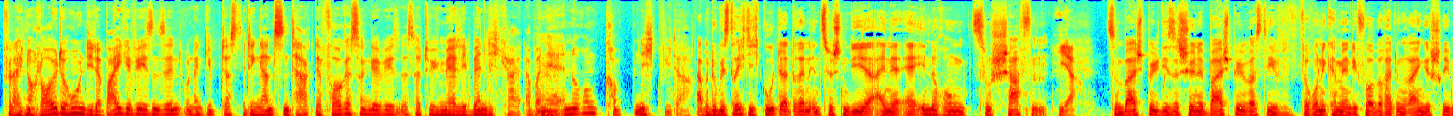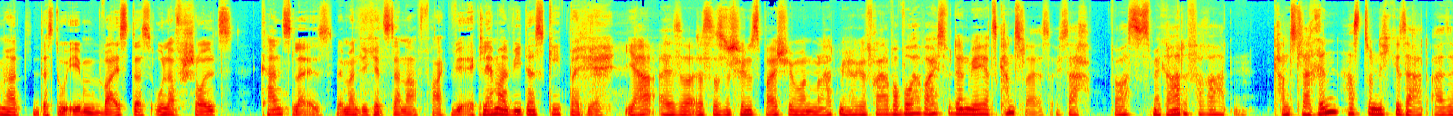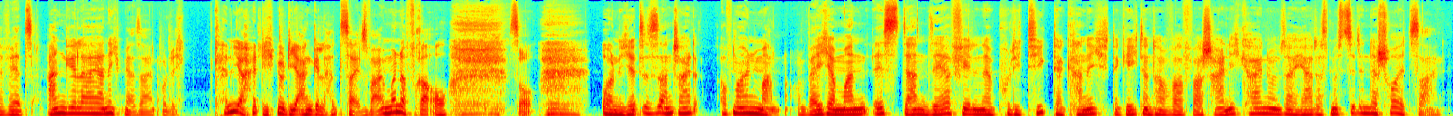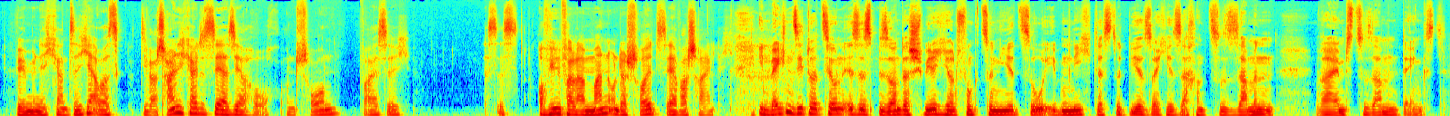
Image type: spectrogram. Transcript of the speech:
vielleicht noch Leute holen, die dabei gewesen sind und dann gibt das den ganzen Tag, der vorgestern gewesen ist, natürlich mehr Lebendigkeit. Aber eine. Erinnerung kommt nicht wieder. Aber du bist richtig gut da drin, inzwischen dir eine Erinnerung zu schaffen. Ja. Zum Beispiel dieses schöne Beispiel, was die Veronika mir in die Vorbereitung reingeschrieben hat, dass du eben weißt, dass Olaf Scholz Kanzler ist, wenn man dich jetzt danach fragt. Erklär mal, wie das geht bei dir. Ja, also das ist ein schönes Beispiel. Man, man hat mich ja gefragt, aber woher weißt du denn, wer jetzt Kanzler ist? Ich sag, du hast es mir gerade verraten. Kanzlerin hast du nicht gesagt, also wird es Angela ja nicht mehr sein. Und ich kenne ja eigentlich nur die Angela-Zeit. Es war immer eine Frau. So. Und jetzt ist es anscheinend auf meinen Mann. Und welcher Mann ist dann sehr viel in der Politik? Da kann ich, da gehe ich dann auf Wahrscheinlichkeiten und sage, ja, das müsste denn der Scholz sein. Bin mir nicht ganz sicher, aber es, die Wahrscheinlichkeit ist sehr, sehr hoch. Und schon weiß ich, es ist auf jeden Fall ein Mann und der Scholz sehr wahrscheinlich. In welchen Situationen ist es besonders schwierig und funktioniert so eben nicht, dass du dir solche Sachen zusammenreimst, zusammendenkst?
